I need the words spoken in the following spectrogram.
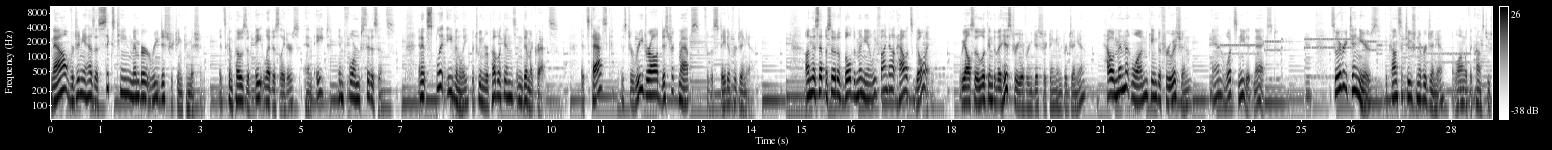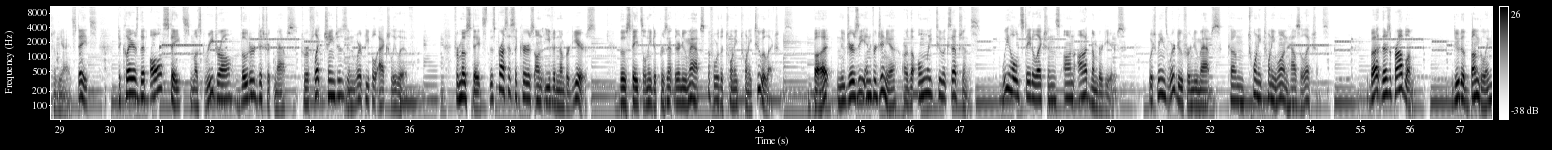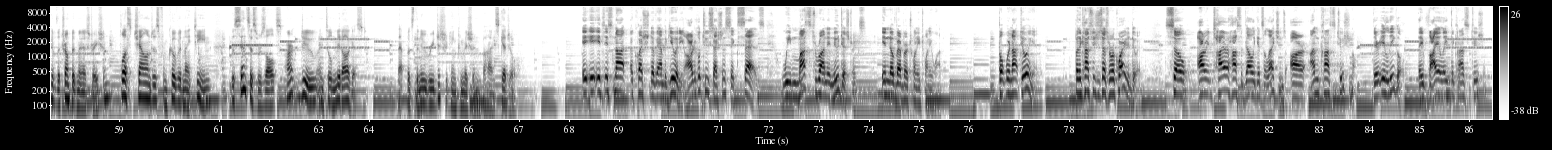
Now, Virginia has a 16 member redistricting commission. It's composed of eight legislators and eight informed citizens, and it's split evenly between Republicans and Democrats. Its task is to redraw district maps for the state of Virginia. On this episode of Bold Dominion, we find out how it's going. We also look into the history of redistricting in Virginia, how Amendment 1 came to fruition, and what's needed next. So every 10 years, the Constitution of Virginia, along with the Constitution of the United States, declares that all states must redraw voter district maps to reflect changes in where people actually live. For most states, this process occurs on even numbered years. Those states will need to present their new maps before the 2022 elections. But New Jersey and Virginia are the only two exceptions. We hold state elections on odd numbered years, which means we're due for new maps come 2021 House elections. But there's a problem. Due to bungling of the Trump administration, plus challenges from COVID 19, the census results aren't due until mid August. That puts the new redistricting commission behind schedule. It, it's not a question of ambiguity. Article 2, Section 6 says we must run in new districts in November 2021. But we're not doing it. But the Constitution says we're required to do it. So our entire House of Delegates elections are unconstitutional, they're illegal. They violate the Constitution.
